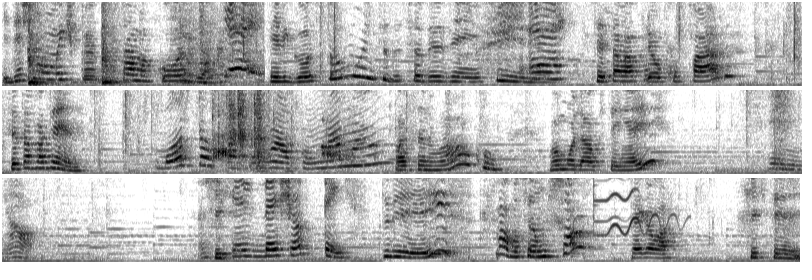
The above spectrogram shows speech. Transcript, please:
E deixa a mamãe te perguntar uma coisa. Que? Ele gostou muito do seu desenho, filho. É. Você tava preocupada? Você tá fazendo? Botou passando álcool na mão. Passando álcool? Vamos olhar o que tem aí? Sim, ó. Acho Que- que ele deixou três. Três? Mas você é um só? Pega lá. O que, que tem aí?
